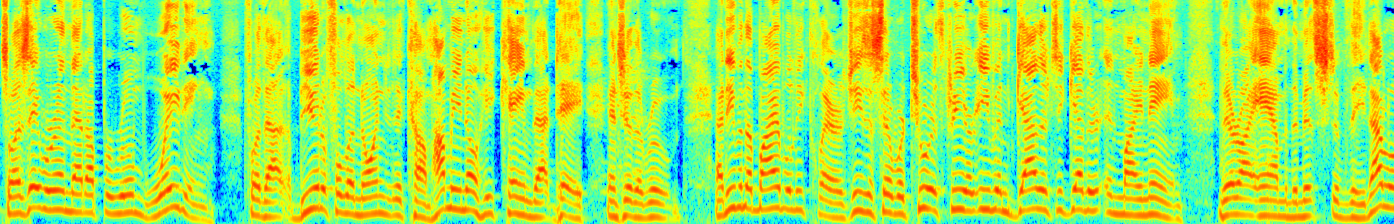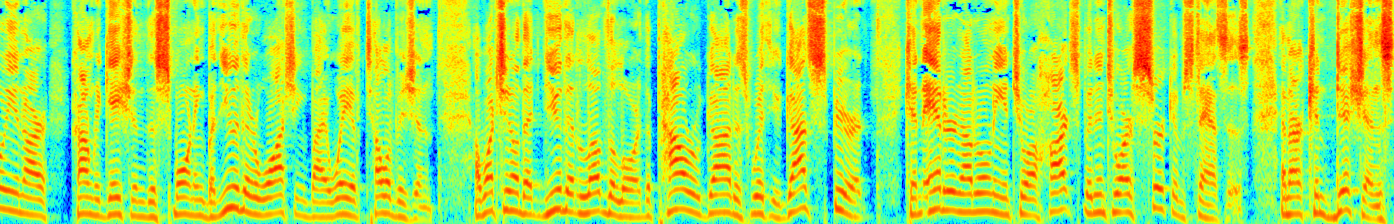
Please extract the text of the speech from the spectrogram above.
So as they were in that upper room waiting for that beautiful anointing to come. How many know he came that day into the room? And even the Bible declares, Jesus said, Where two or three are even gathered together in my name, there I am in the midst of thee. Not only in our congregation this morning, but you that are watching by way of television. I want you to know that you that love the Lord, the power of God is with you. God's Spirit can enter not only into our hearts, but into our circumstances and our conditions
